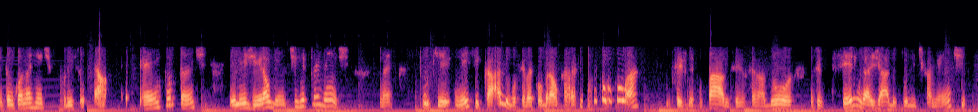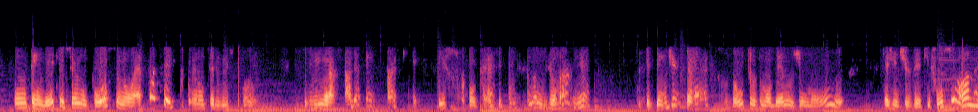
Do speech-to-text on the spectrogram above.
Então, quando a gente, por isso, é, é importante eleger alguém que te represente, né? Porque nesse caso você vai cobrar o cara que você colocou lá, seja deputado, seja senador, você ser engajado politicamente e entender que o seu imposto não é para ser ter um serviço ruim. O engraçado é pensar que isso acontece pensando no Brasil. Porque tem diversos outros modelos de mundo que a gente vê que funciona,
